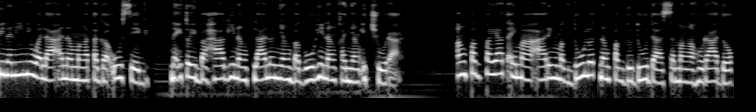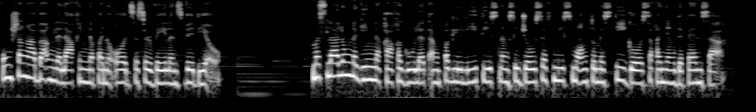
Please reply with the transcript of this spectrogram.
Pinaniniwalaan ng mga taga-usig na ito'y bahagi ng plano niyang baguhin ang kanyang itsura. Ang pagpayat ay maaaring magdulot ng pagdududa sa mga hurado kung siya nga ba ang lalaking napanood sa surveillance video. Mas lalong naging nakakagulat ang paglilitis ng si Joseph mismo ang tumestigo sa kanyang depensa.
